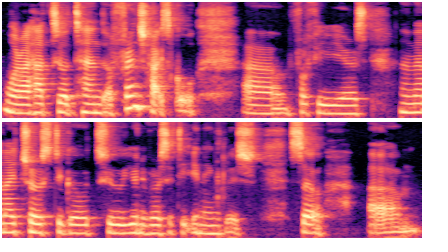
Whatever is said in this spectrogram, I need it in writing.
where I had to attend a French high school uh, for a few years. And then I chose to go to university in English. So um,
